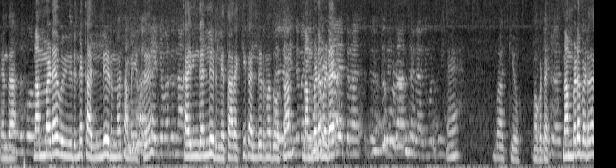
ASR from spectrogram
എന്താ നമ്മുടെ വീടിന്റെ കല്ലിടുന്ന സമയത്ത് കരിങ്കല്ലിടില്ലേ തറയ്ക്ക് കല്ലിടുന്ന ദിവസം നമ്മുടെ ഇവിടെ ഏ? ബാക്കിയോ? നോക്കട്ടെ. നമ്മുടെ ഇവിടെ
